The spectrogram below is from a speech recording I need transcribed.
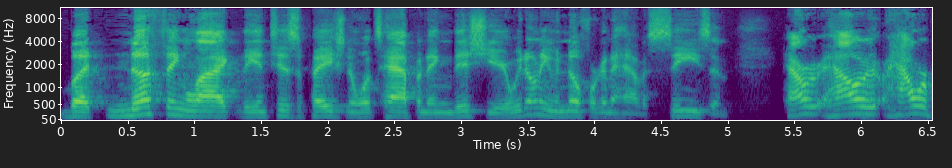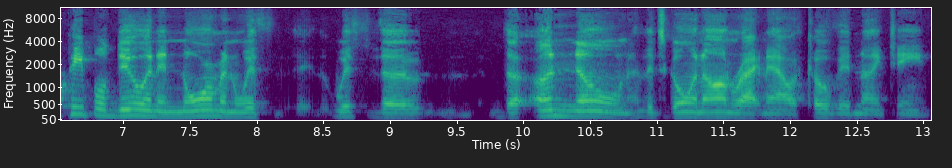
but nothing like the anticipation of what's happening this year. We don't even know if we're going to have a season. How how how are people doing in Norman with with the the unknown that's going on right now with COVID nineteen?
